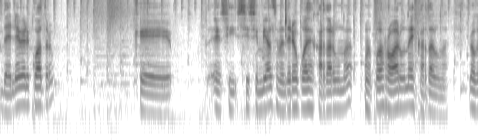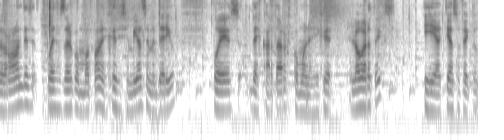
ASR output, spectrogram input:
de level 4 que eh, si, si, se envía al cementerio puedes descartar una, bueno, puedes robar una y descartar una. Lo que normalmente puedes hacer con Modman es que si se envía al cementerio puedes descartar, como les dije, el Overtex y activa su efecto,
